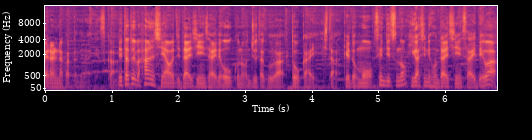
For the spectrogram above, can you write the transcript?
えられなかったじゃないですか。で例えば阪神・淡路大震災で多くの住宅が倒壊したけども先日の東日本大震災では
